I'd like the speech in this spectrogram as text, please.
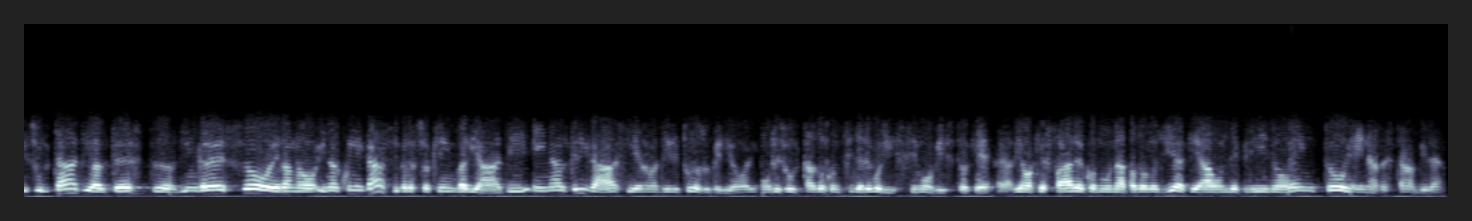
risultati al test di ingresso erano in alcuni casi casi pressoché invariati e in altri casi erano addirittura superiori. Un risultato considerevolissimo visto che eh, abbiamo a che fare con una patologia che ha un declino lento e inarrestabile.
